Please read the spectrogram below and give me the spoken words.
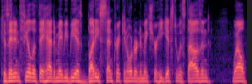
Because they didn't feel that they had to maybe be as buddy centric in order to make sure he gets to his 1000 well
